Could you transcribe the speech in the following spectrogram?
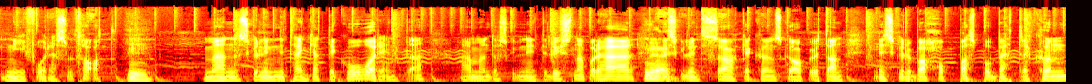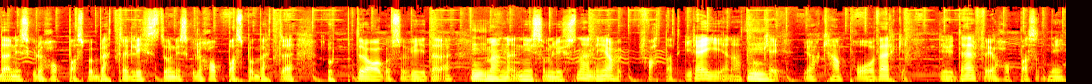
ni får resultat. Mm. Men skulle ni tänka att det går inte. Ja men då skulle ni inte lyssna på det här. Nej. Ni skulle inte söka kunskap utan ni skulle bara hoppas på bättre kunder. Ni skulle hoppas på bättre listor. Ni skulle hoppas på bättre uppdrag och så vidare. Mm. Men ni som lyssnar, ni har fattat grejen att Mm. okej, jag kan påverka. Det är ju därför jag hoppas att ni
